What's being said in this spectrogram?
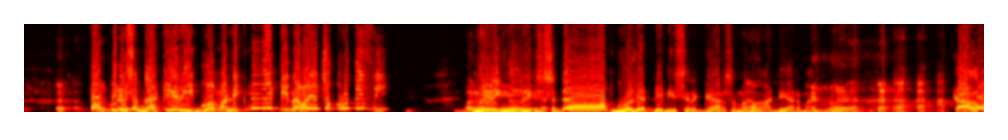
Tapi di sebelah kiri gue menikmati namanya Cokro TV. Ngeri-ngeri ya. sedap gue lihat Denny Sirgar sama Bang Ade Armando. Kalau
